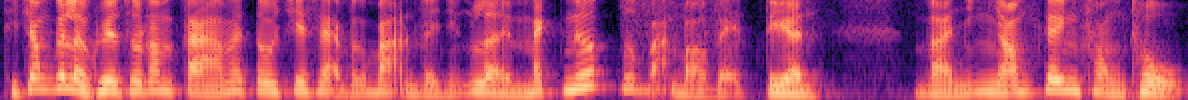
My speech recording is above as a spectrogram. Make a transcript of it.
Thì trong cái lời khuyên số 58 này tôi chia sẻ với các bạn về những lời mách nước giúp bạn bảo vệ tiền và những nhóm kênh phòng thủ.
